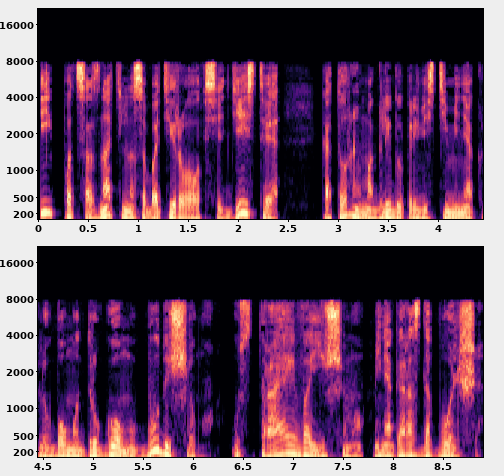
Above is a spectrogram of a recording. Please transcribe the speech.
и подсознательно саботировал все действия, которые могли бы привести меня к любому другому будущему, устраивающему меня гораздо больше.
